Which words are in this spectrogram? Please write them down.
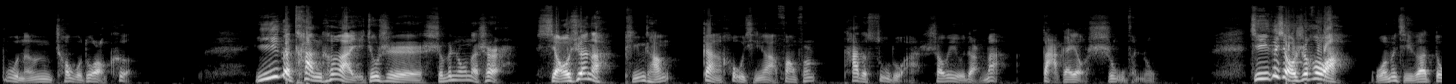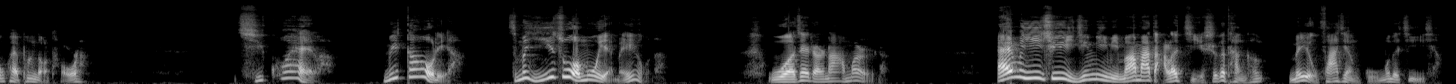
不能超过多少克。一个探坑啊，也就是十分钟的事儿。小轩呢，平常干后勤啊，放风，他的速度啊稍微有点慢，大概要十五分钟。几个小时后啊，我们几个都快碰到头了。奇怪了，没道理啊，怎么一座墓也没有呢？我在这纳闷呢。M 一区已经密密麻麻打了几十个探坑，没有发现古墓的迹象，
